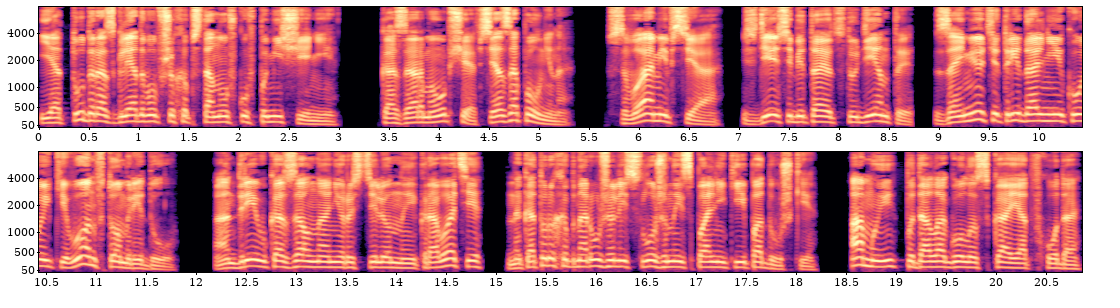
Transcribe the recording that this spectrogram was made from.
и оттуда разглядывавших обстановку в помещении. Казарма общая, вся заполнена. С вами вся. Здесь обитают студенты. Займете три дальние койки вон в том ряду. Андрей указал на нерастеленные кровати, на которых обнаружились сложенные спальники и подушки. «А мы», — подала голос Кая от входа.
